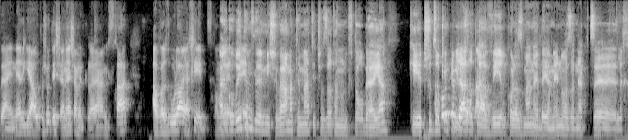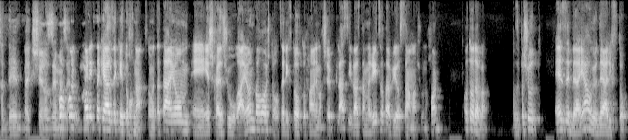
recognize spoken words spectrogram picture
והאנרגיה, הוא פשוט ישנה שם את כללי המשחק, אבל הוא לא היחיד. אלגוריתם אה, זה משוואה מתמטית שעוזרת לנו לפתור בעיה? כי פשוט זורקים את המילה הזאת לאוויר כל הזמן אה, בימינו, אז אני רק רוצה לחדד בהקשר הזה מה זה. בוא נסתכל על זה כתוכנה. זאת אומרת, אתה היום, אה, יש לך איזשהו רעיון בראש, אתה רוצה לכתוב תוכנה למחשב קלאסי, ואז אתה מריץ אותה והיא עושה משהו, נכון? אותו דבר. זה פשוט איזה בעיה הוא יודע לפתור.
